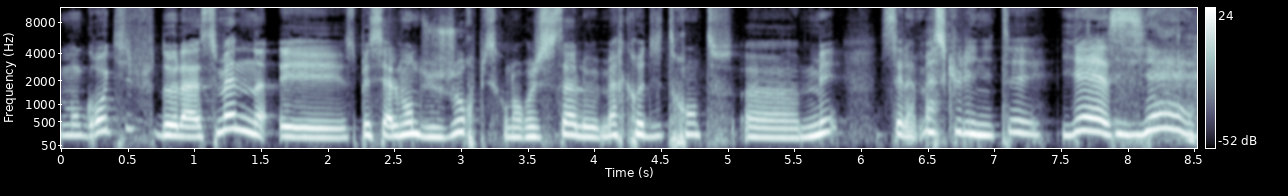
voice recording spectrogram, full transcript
Mon gros kiff de la semaine et spécialement du jour, puisqu'on enregistre ça le mercredi 30 euh, mai, c'est la masculinité. Yes yes.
